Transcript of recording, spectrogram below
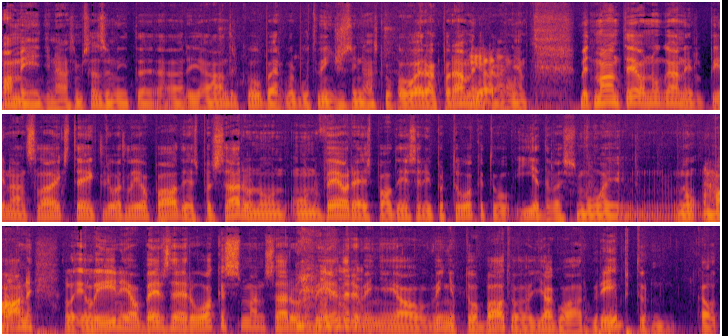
pamēģināsim sazvanīt arī Andri Kulbergu. Varbūt viņš zinās kaut ko vairāk par amerikāņiem. Jā, jā. Bet man tev nu gan ir pienācis laiks teikt ļoti lielu paldies par sarunu un, un vēlreiz paldies arī par to, ka tu iedvesmoji nu, mani. Līni jau berzē rokas, man saruna biedra ir. Viņa jau viņa to balto jaguāru grib. Tur kaut,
